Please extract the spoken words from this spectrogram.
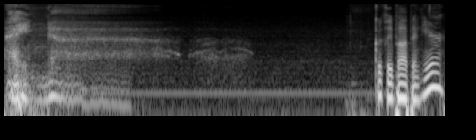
Anger. Quickly pop in here.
